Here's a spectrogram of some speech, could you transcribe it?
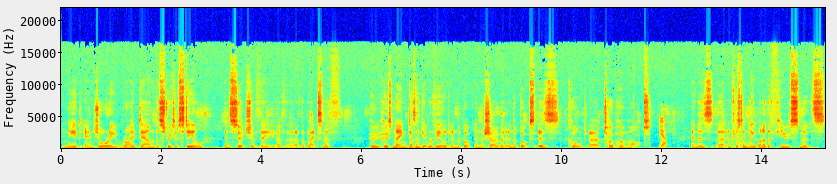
Ned and Jory ride down the Street of Steel in search of the of the of the blacksmith, who whose name doesn't get revealed in the book in the show, but in the books is called uh, Tobho Mott. Yeah. and is uh, interestingly one of the few smiths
